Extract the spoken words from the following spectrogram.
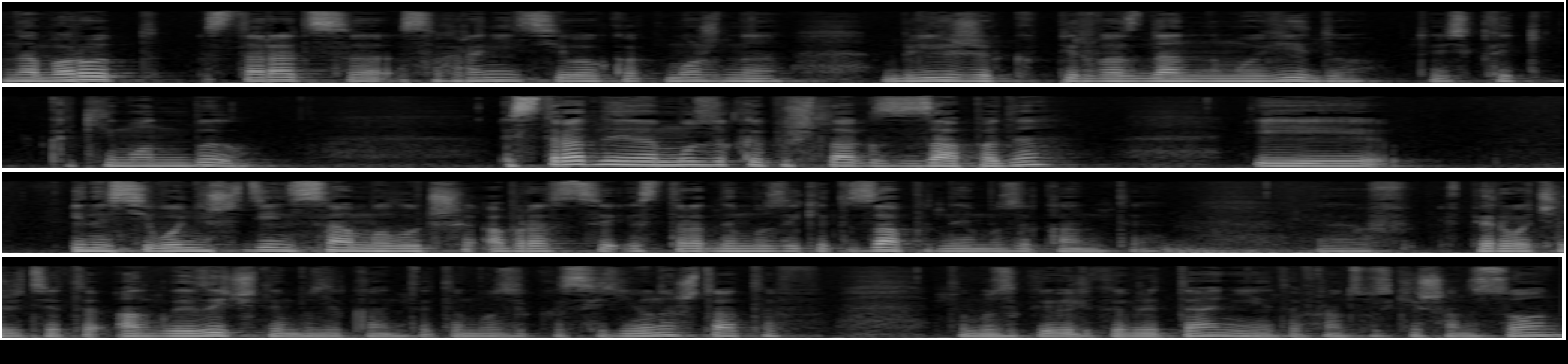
наоборот, стараться сохранить его как можно ближе к первозданному виду, то есть как, каким он был. Эстрадная музыка пришла с Запада, и и на сегодняшний день самые лучшие образцы эстрадной музыки это западные музыканты. Э, в первую очередь это англоязычные музыканты, это музыка Соединенных Штатов, это музыка Великобритании, это французский шансон,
